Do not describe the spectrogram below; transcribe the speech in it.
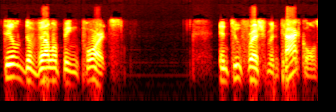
still developing parts and two freshman tackles,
